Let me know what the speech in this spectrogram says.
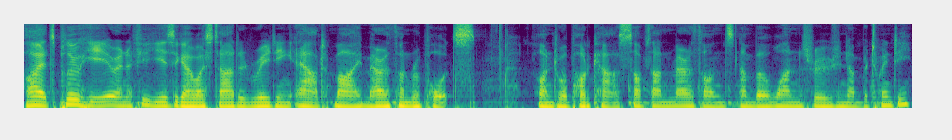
Hi, it's Plu here, and a few years ago I started reading out my marathon reports onto a podcast. I've done marathons number one through to number 20,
